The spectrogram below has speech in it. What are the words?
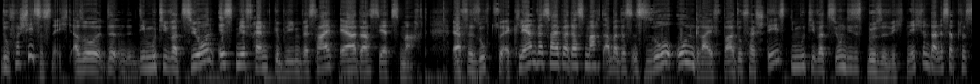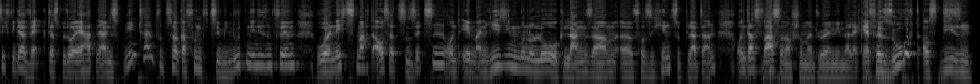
du verstehst es nicht. Also die Motivation ist mir fremd geblieben, weshalb er das jetzt macht. Er versucht zu erklären, weshalb er das macht, aber das ist so ungreifbar. Du verstehst die Motivation dieses Bösewicht nicht und dann ist er plötzlich wieder weg. Das bedeutet, er hat eine Screentime von ca. 15 Minuten in diesem Film, wo er nichts macht, außer zu sitzen und eben einen riesigen Monolog langsam äh, vor sich hin zu plattern. Und das war es dann auch schon mit Rami Malek. Er versucht aus diesen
